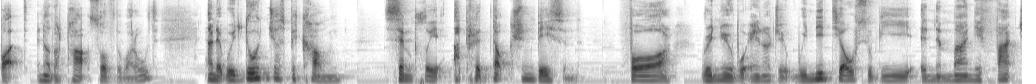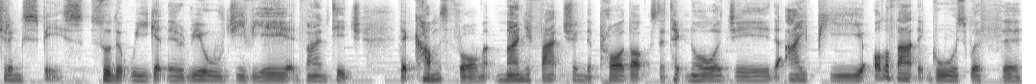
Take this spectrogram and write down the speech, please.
but in other parts of the world. And that we don't just become simply a production basin for renewable energy. We need to also be in the manufacturing space so that we get the real GVA advantage that comes from manufacturing the products, the technology, the IP, all of that that goes with the,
